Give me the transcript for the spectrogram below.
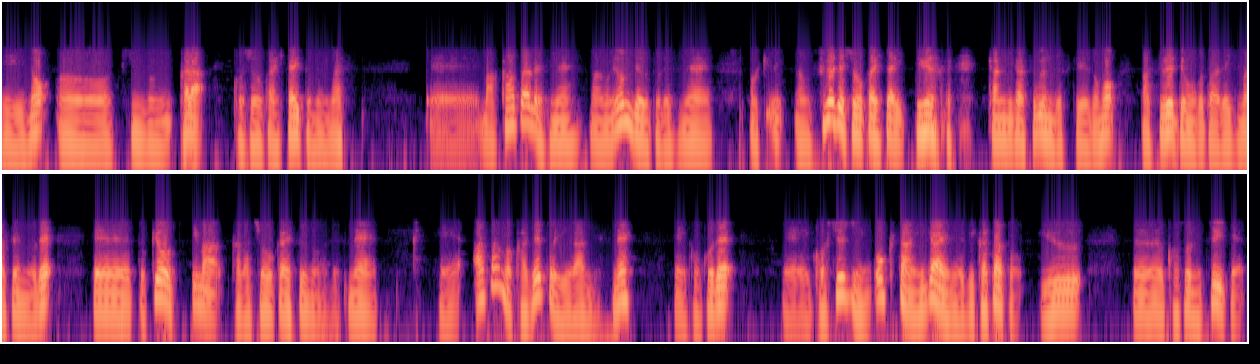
の新聞からご紹介したいと思います。えー、まあ、赤旗はですね、あの読んでるとですね、すべて紹介したいっていうような感じがするんですけれども、まあ、すべて読むことはできませんので、え、ー、と、今日、今から紹介するのはですね、えー、朝の風という欄ですね。えー、ここで、えご主人、奥さん以外の呼び方ということについて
